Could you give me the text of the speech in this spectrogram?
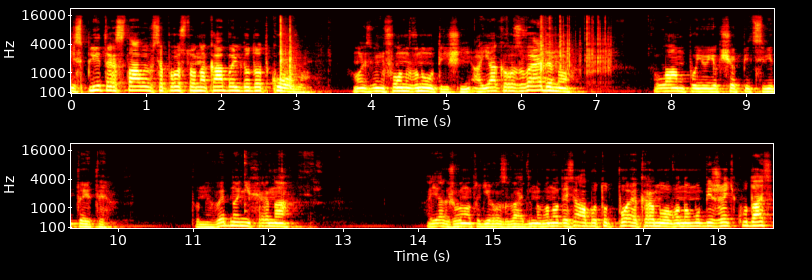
І сплітер ставився просто на кабель додатково. Ось він фон внутрішній. А як розведено лампою, якщо підсвітити, то не видно ніхрена. А як ж воно тоді розведено? Воно десь або тут по екранованому біжить кудись,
